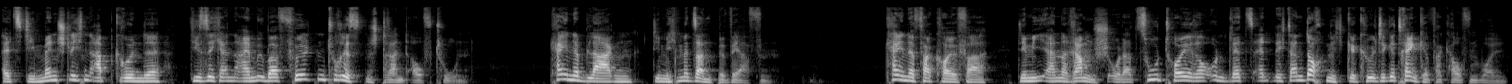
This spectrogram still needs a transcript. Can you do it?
als die menschlichen Abgründe, die sich an einem überfüllten Touristenstrand auftun. Keine Blagen, die mich mit Sand bewerfen. Keine Verkäufer, die mir ihren Ramsch oder zu teure und letztendlich dann doch nicht gekühlte Getränke verkaufen wollen.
